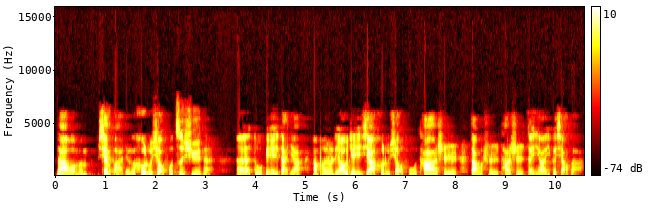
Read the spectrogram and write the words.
那我们先把这个赫鲁晓夫自序呢，呃，读给大家，让朋友了解一下赫鲁晓夫他是当时他是怎样一个想法。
